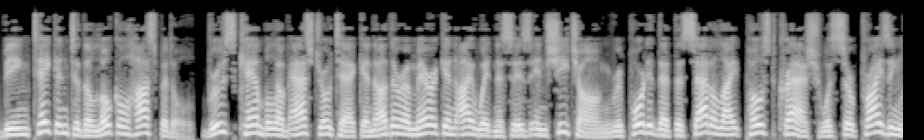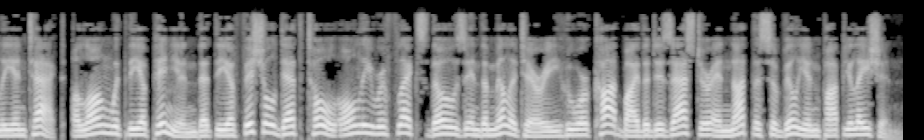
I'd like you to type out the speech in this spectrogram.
being taken to the local hospital. Bruce Campbell of Astrotech and other American eyewitnesses in Xichang reported that the satellite post crash was surprisingly intact, along with the opinion that the official death toll only reflects those in the military who were caught by the disaster and not the civilian population.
